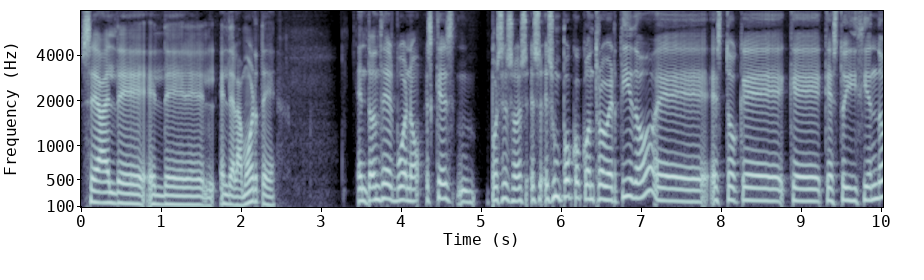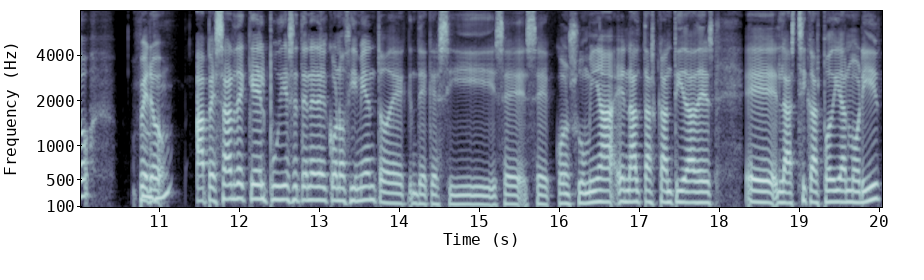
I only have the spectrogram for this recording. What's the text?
sea el de, el de, la muerte. Entonces, bueno, es que es, pues eso, es, un poco controvertido eh, esto que, estoy diciendo, pero a pesar de que él pudiese tener el conocimiento de, que si se, consumía en altas cantidades eh, las chicas podían morir,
